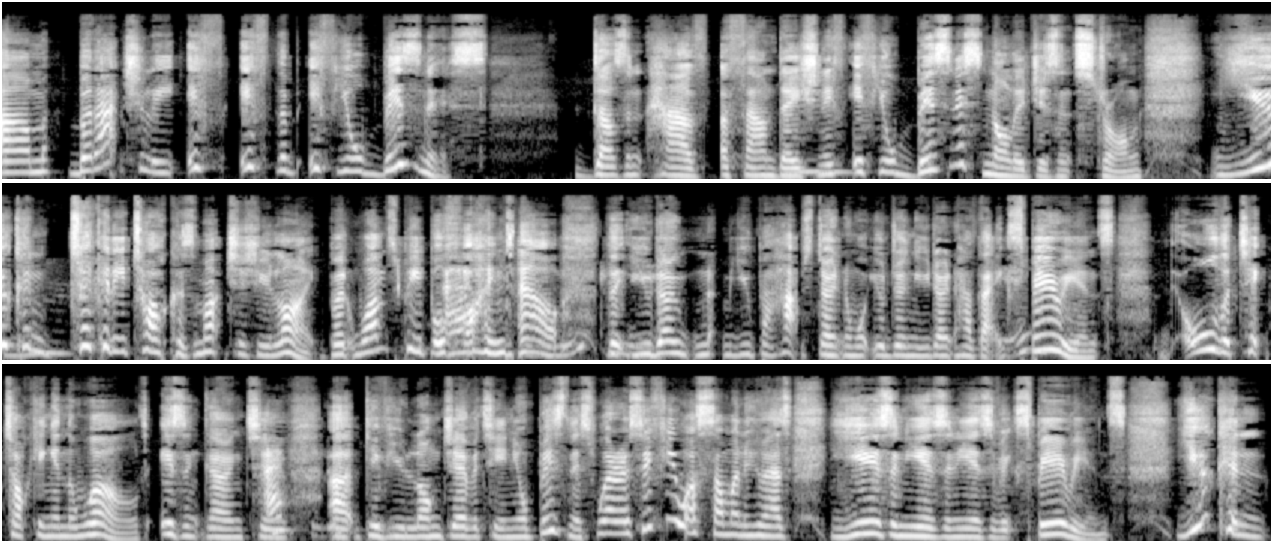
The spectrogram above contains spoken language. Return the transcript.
Um, but actually, if, if the, if your business doesn't have a foundation, if, if your business knowledge isn't strong, you can mm. tickety talk as much as you like. But once people Absolutely. find out that you don't, you perhaps don't know what you're doing, you don't have that experience, all the TikToking in the world isn't going to uh, give you longevity in your business. Whereas if you are someone who has years and years and years of experience, you can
